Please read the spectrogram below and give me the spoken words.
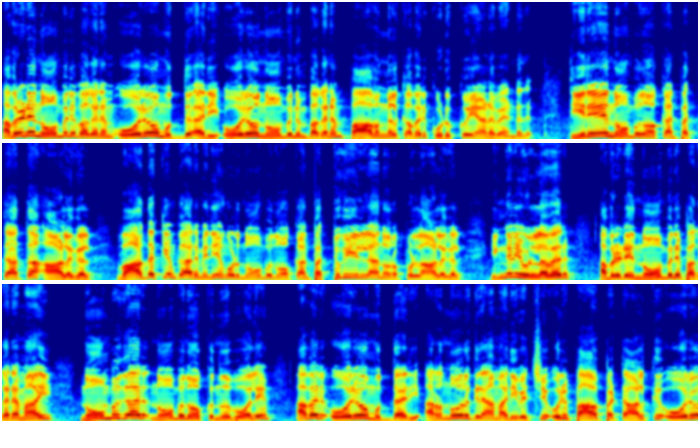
അവരുടെ നോമ്പിന് പകരം ഓരോ മുദ്ദ് അരി ഓരോ നോമ്പിനും പകരം പാവങ്ങൾക്ക് അവർ കൊടുക്കുകയാണ് വേണ്ടത്. തീരെ നോമ്പ് നോക്കാൻ പറ്റാത്ത ആളുകൾ വാർദ്ധക്യം കാരണം ഇനി അങ്ങോട്ട് നോമ്പ് നോക്കാൻ പറ്റുകയില്ല എന്ന് ഉറപ്പുള്ള ആളുകൾ. ഇങ്ങനെയുള്ളവർ അവരുടെ നോമ്പിന് പകരമായി നോമ്പുകാർ നോമ്പ് നോക്കുന്നത് പോലെ അവർ ഓരോ മുദ്ദരി അറുന്നൂറ് ഗ്രാം അരി വെച്ച് ഒരു പാവപ്പെട്ട ആൾക്ക് ഓരോ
